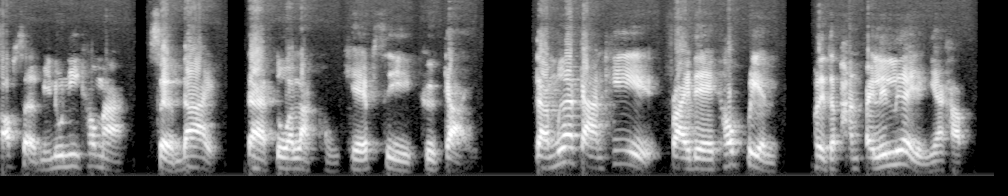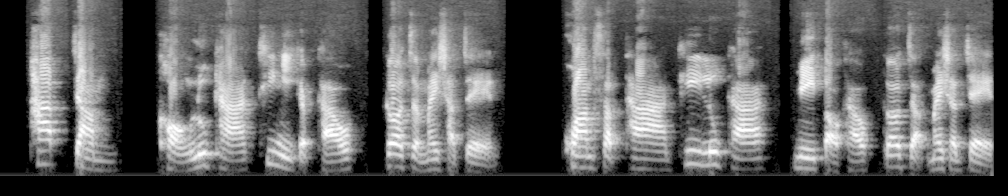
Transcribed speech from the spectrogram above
ซอฟต์เสิร์ฟมีนู่นนี่เข้ามาเสริมได้ แต่ตัวหลักของ KFC คือไก่ แต่เมื่อการที่ Friday เขาเปลี่ยนผลิตภัณฑ์ไปเรื่อยๆ อย่างเงี้ยครับ ภาพจำของลูกค้าที่มีกับเขาก็จะไม่ชัดเจน ความศรัทธาที่ลูกค้ามีต่อเขาก็จะไม่ชัดเจน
